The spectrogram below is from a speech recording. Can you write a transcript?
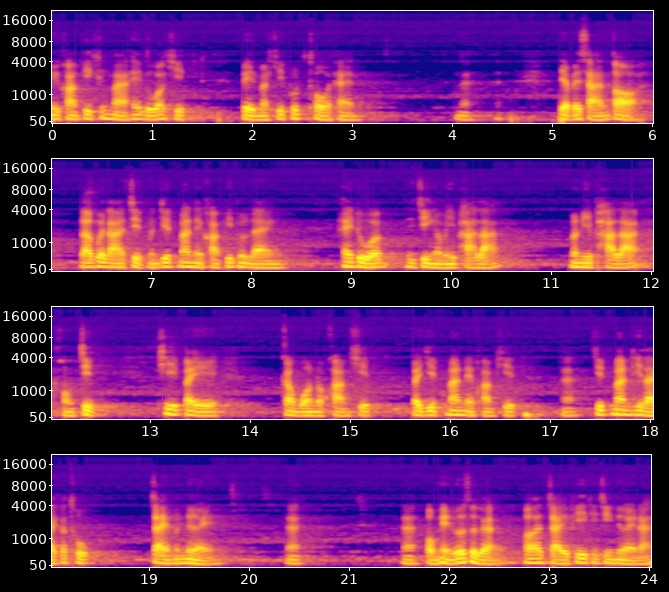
มีความคิดขึ้นมาให้รู้ว่าคิดเปลี่ยนมาคิดพุทโธแทนนะอย่าไปสารต่อ แล้วเวลาจิตมันยึดมั่นในความคิดรุนแรง ให้ดูว่าจริงๆมีภาระ มันมีภาระของจิตที่ไปกังวลกับความคิด ไปยึดมั่นในความคิดนะยึดมั่นทีไรก็ทุกข์ใจมันเหนื่อยนะนะผมเห็นรู้สึกอะเพราะใจพี่จริงๆเหนื่อยนะ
